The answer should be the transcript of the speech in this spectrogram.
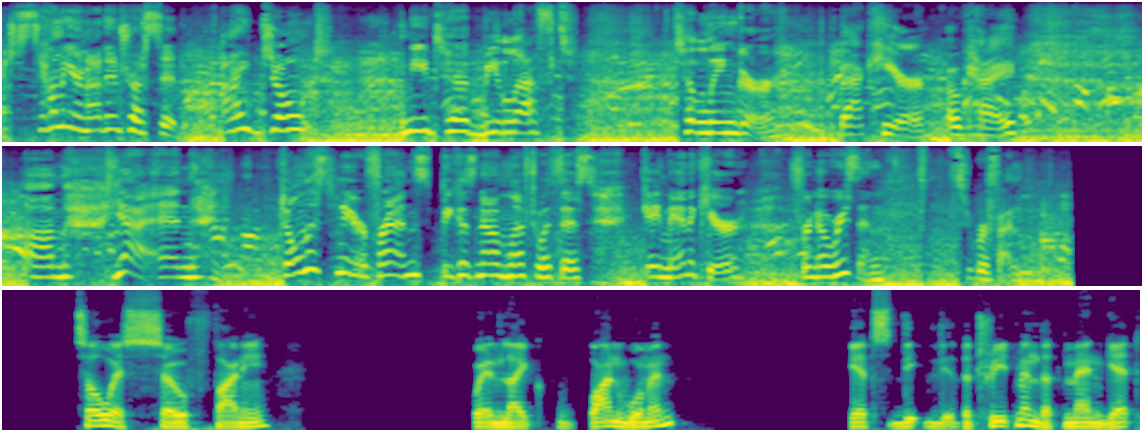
Just tell me you're not interested. I don't need to be left to linger back here, okay? Um, yeah, and don't listen to your friends because now I'm left with this gay manicure for no reason. Super fun. It's always so funny when like one woman gets the, the, the treatment that men get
